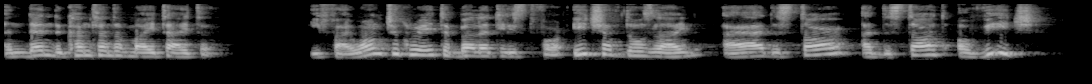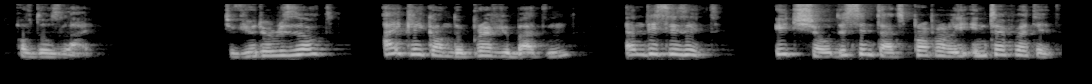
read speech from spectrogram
and then the content of my title. If I want to create a bullet list for each of those lines, I add a star at the start of each of those lines. To view the result, I click on the preview button, and this is it. It shows the syntax properly interpreted.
